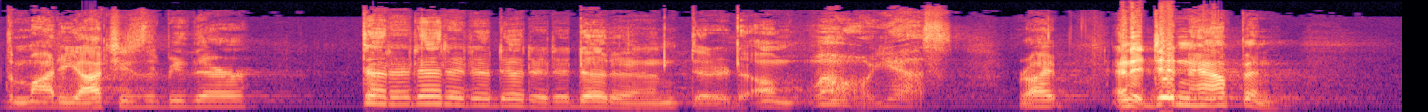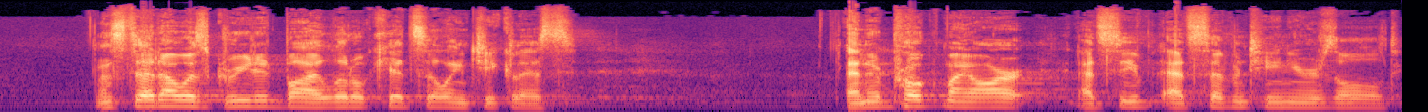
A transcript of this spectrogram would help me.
the mariachis would be there. Oh, yes, right? And it didn't happen. Instead, I was greeted by a little kid selling chicles. And it broke my heart at, at 17 years old.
